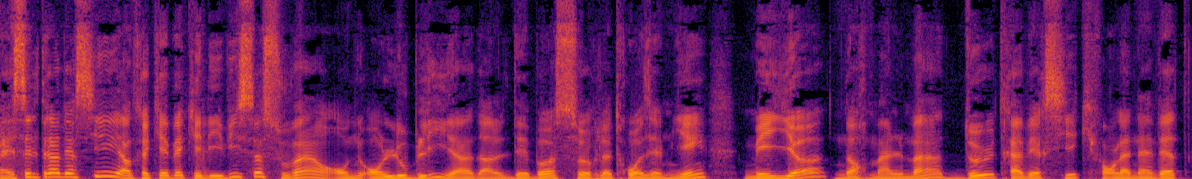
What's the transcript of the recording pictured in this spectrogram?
Ben, c'est le traversier entre Québec et Lévis. Ça, souvent, on, on l'oublie hein, dans le débat sur le troisième lien. Mais il y a normalement deux traversiers qui font la navette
